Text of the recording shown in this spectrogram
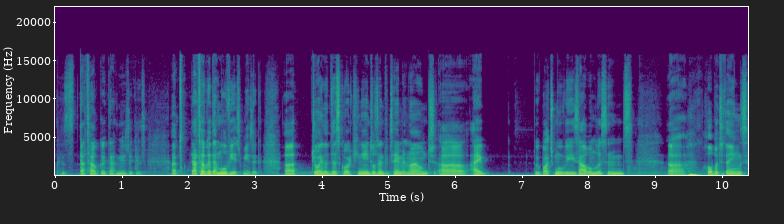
because that's how good that music is. Uh, that's how good that movie is. Music. Uh, join the Discord, King Angels Entertainment Lounge. Uh, I we watch movies, album listens, a uh, whole bunch of things.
